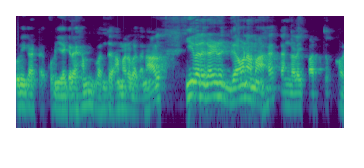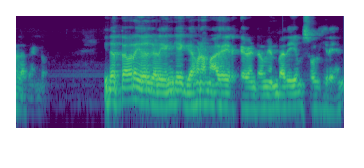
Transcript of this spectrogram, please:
குறிகாட்டக்கூடிய கிரகம் வந்து அமர்வதனால் இவர்கள் கவனமாக தங்களை பார்த்து கொள்ள வேண்டும். இதை தவிர இவர்கள் எங்கே கவனமாக இருக்க வேண்டும் என்பதையும் சொல்கிறேன்.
